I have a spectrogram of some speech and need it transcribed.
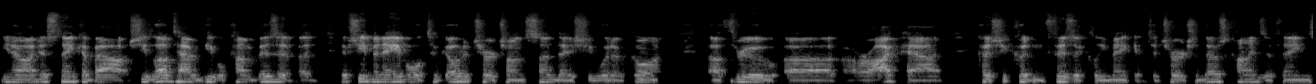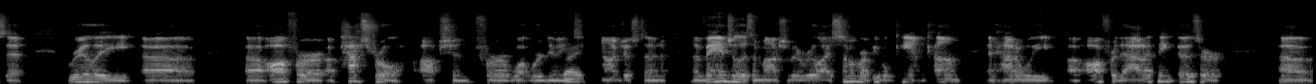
you know i just think about she loved having people come visit but if she'd been able to go to church on sunday she would have gone uh, through uh, her ipad because she couldn't physically make it to church and those kinds of things that really uh, uh, offer a pastoral option for what we're doing, right. not just an evangelism option, but realize some of our people can't come and how do we uh, offer that? I think those are uh,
